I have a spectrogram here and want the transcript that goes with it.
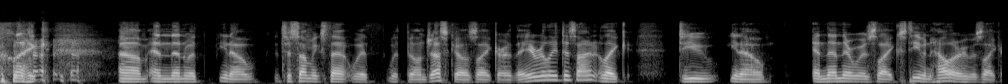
like yeah. Um and then with you know to some extent with with bill and jessica i was like are they really designer? like do you you know and then there was like Steven Heller, who was like,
